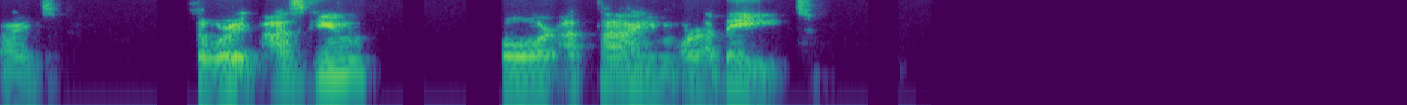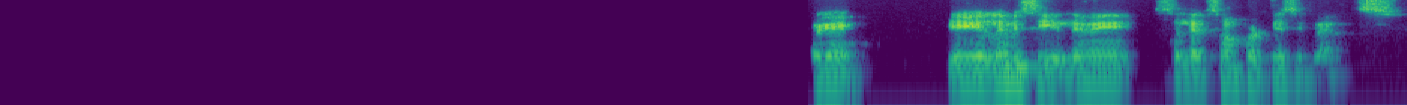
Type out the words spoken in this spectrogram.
Right? So we're asking for a time or a date. Okay, eh, let me see, let me select some participants.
